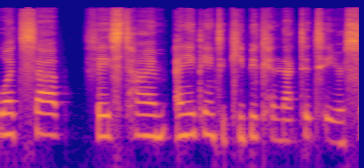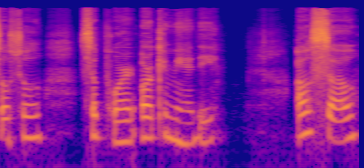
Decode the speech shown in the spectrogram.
WhatsApp, FaceTime, anything to keep you connected to your social support or community. Also,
